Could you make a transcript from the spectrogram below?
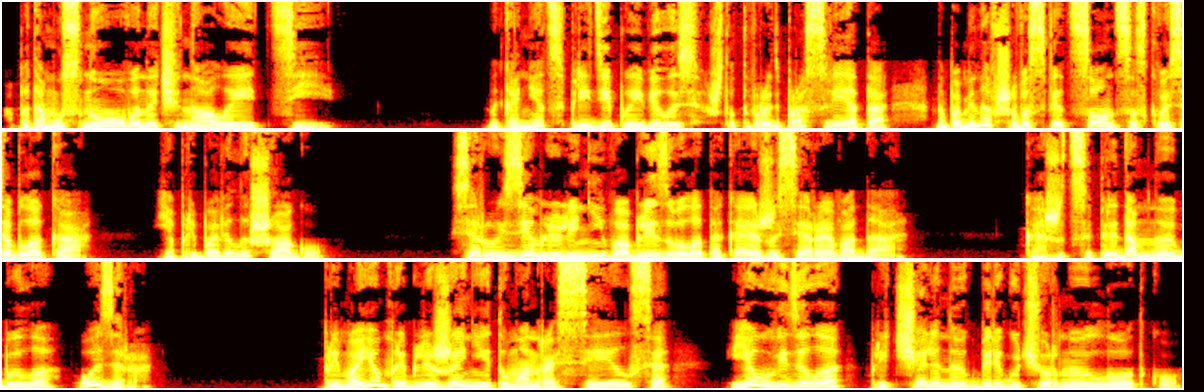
А потому снова начинала идти. Наконец, впереди появилось что-то вроде просвета, напоминавшего свет солнца сквозь облака. Я прибавила шагу. Серую землю лениво облизывала такая же серая вода. Кажется, передо мной было озеро. При моем приближении туман рассеялся, я увидела причаленную к берегу черную лодку.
